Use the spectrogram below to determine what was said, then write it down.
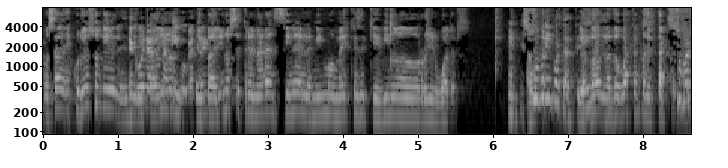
o sea, es curioso que el, el padrino, amigo, ¿cachai? el Padrino se estrenara en cine en el mismo mes que, se- que vino Roger Waters. Es súper importante. Las dos, las dos guas están conectadas. Súper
